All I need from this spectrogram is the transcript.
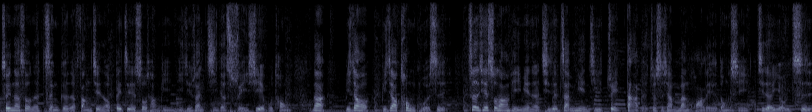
所以那时候呢，整个的房间哦，被这些收藏品已经算挤得水泄不通。那比较比较痛苦的是，这些收藏品里面呢，其实占面积最大的就是像漫画类的东西。记得有一次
